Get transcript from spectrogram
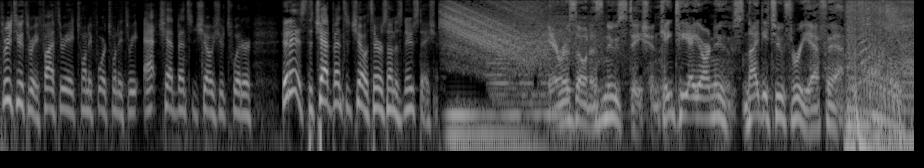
323 538 2423 at Chad Benson Show is your Twitter. It is the Chad Benson Show. It's Arizona's news station. Arizona's news station, KTAR News, 923 FM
